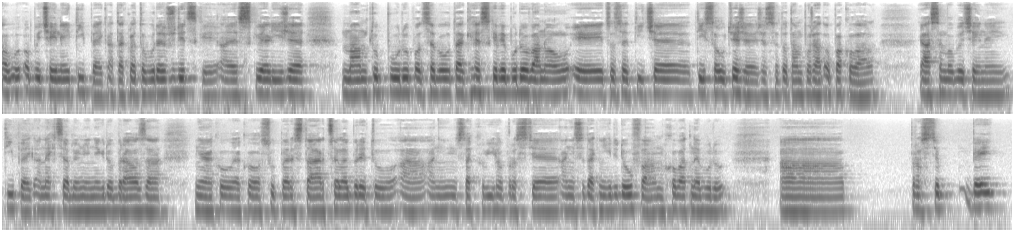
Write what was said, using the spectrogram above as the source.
obyčejný týpek a takhle to bude vždycky a je skvělý, že mám tu půdu pod sebou tak hezky vybudovanou i co se týče té tý soutěže, že se to tam pořád opakoval. Já jsem obyčejný týpek a nechci, aby mě někdo bral za nějakou jako superstar, celebritu a ani nic takového prostě, ani se tak nikdy doufám, chovat nebudu. A prostě být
